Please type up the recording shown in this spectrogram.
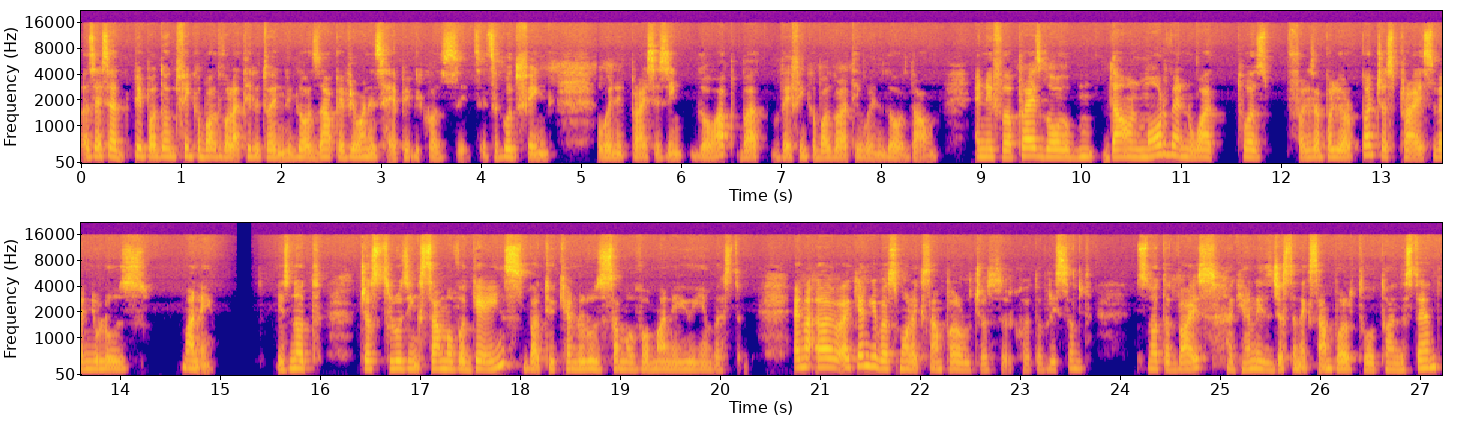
As I said, people don't think about volatility when it goes up. Everyone is happy because it's it's a good thing when it prices go up, but they think about volatility when it goes down. And if a price goes down more than what was, for example, your purchase price, then you lose money. It's not just losing some of the gains, but you can lose some of the money you invested. And I, I can give a small example, which was quite of recent. It's not advice. Again, it's just an example to, to understand.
